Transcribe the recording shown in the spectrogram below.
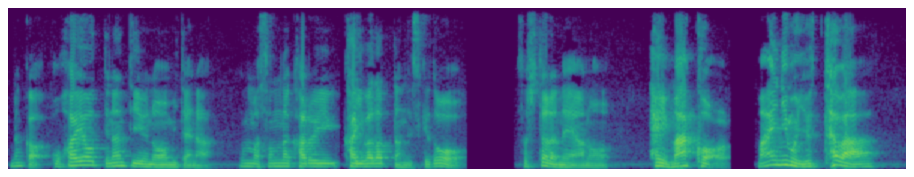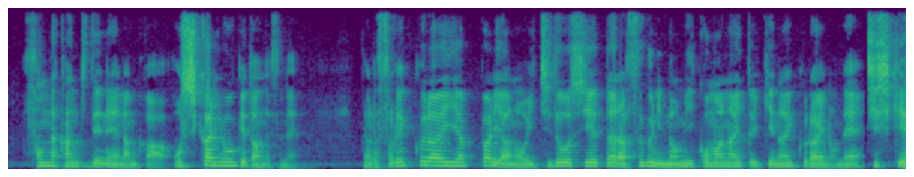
なんか、おはようって何て言うのみたいな、まあそんな軽い会話だったんですけど、そしたらね、あの、Hey, マコ前にも言ったわそんな感じでね、なんか、お叱りを受けたんですね。だからそれくらいやっぱりあの一度教えたらすぐに飲み込まないといけないくらいのね、知識へ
